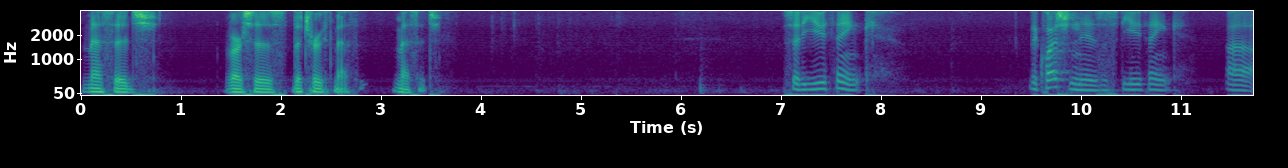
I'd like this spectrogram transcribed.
message versus the truth meth- message. So, do you think the question is, is do you think, uh,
